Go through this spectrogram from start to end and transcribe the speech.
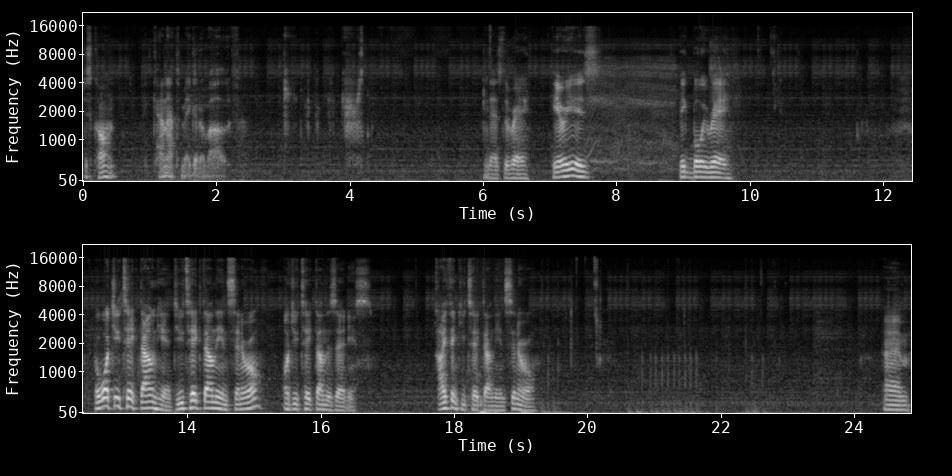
Just can't. It cannot Mega Evolve. There's the Ray. Here he is. Big boy Ray. But what do you take down here? Do you take down the Incineroar or do you take down the Xerneas? I think you take down the Incineroar. Um,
